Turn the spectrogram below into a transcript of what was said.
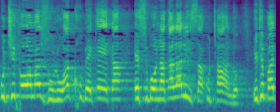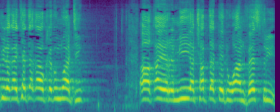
uthixo wamazulu waqhubekeka esibonakalalisa uthando. Ithi ibhayibhile kayithetha kakuhle kwincwadi uh, kaYeremiya chapter 31 verse 3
